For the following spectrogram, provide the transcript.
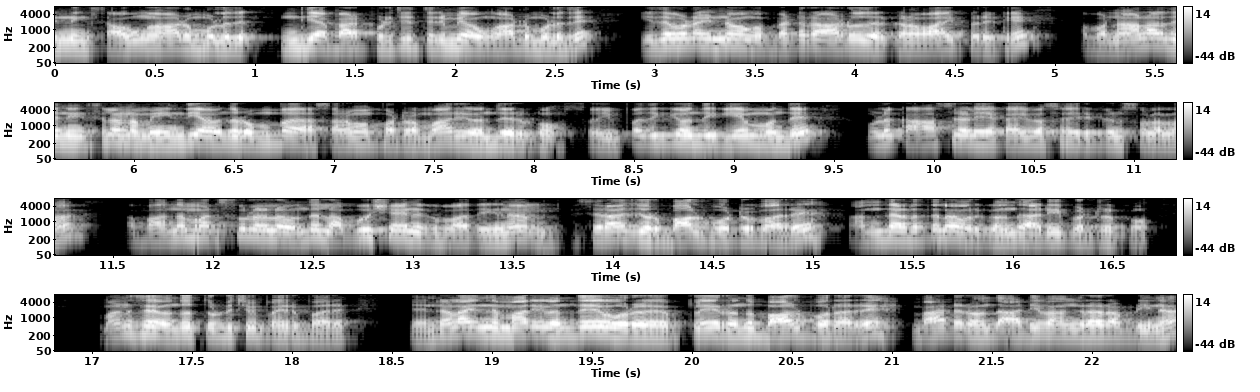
இன்னிங்ஸ் அவங்க ஆடும் பொழுது இந்தியா பேட் பிடிச்சி திரும்பி அவங்க ஆடும் பொழுது இதை விட இன்னும் அவங்க பெட்டராக ஆடுவதற்கான வாய்ப்பு இருக்குது அப்போ நாலாவது இன்னிங்ஸில் நம்ம இந்தியா வந்து ரொம்ப சிரமப்படுற மாதிரி வந்து இருக்கும். ஸோ இப்போதைக்கு வந்து கேம் வந்து முழுக்க ஆஸ்திரேலியா கைவசம் இருக்குன்னு சொல்லலாம். அப்போ அந்த மாதிரி சூழலில் வந்து லபுஷேனுக்கு பார்த்தீங்கன்னா சிராஜ் ஒரு பால் போட்டிருப்பாரு. அந்த இடத்துல அவருக்கு வந்து அடிபட்டிருக்கும். மனுஷன் வந்து துடிச்சு போயிருப்பாரு. ஜென்ரலாக இந்த மாதிரி வந்து ஒரு பிளேயர் வந்து பால் போடுறாரு. பேட்டர் வந்து அடி வாங்குறாரு அப்படின்னா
